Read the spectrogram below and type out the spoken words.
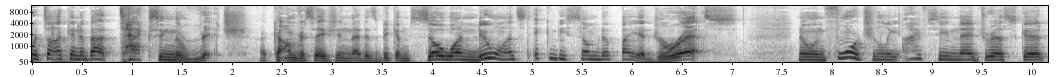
we're talking about taxing the rich, a conversation that has become so unnuanced it can be summed up by a dress. Now unfortunately I've seen that dress get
